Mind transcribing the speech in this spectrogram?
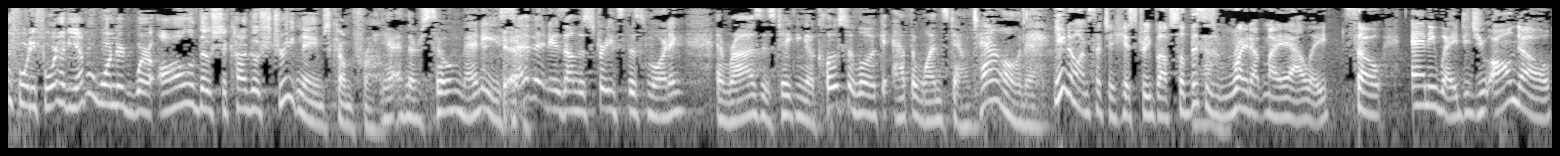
John 44, have you ever wondered where all of those Chicago street names come from? Yeah, and there's so many. Yeah. Seven is on the streets this morning, and Roz is taking a closer look at the ones downtown. You know I'm such a history buff, so this is right up my alley. So anyway, did you all know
